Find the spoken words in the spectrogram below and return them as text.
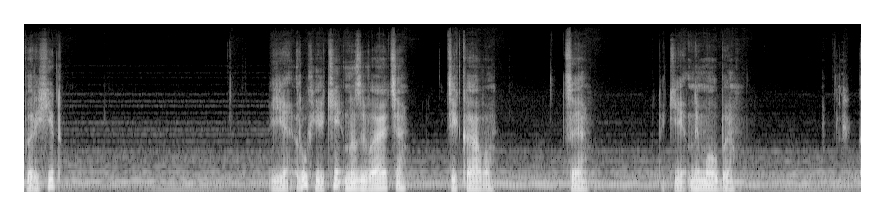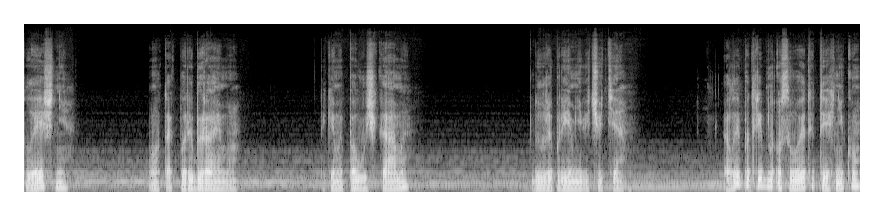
перехід є рухи, які називаються цікаво. Це такі немовби клешні, Отак перебираємо такими павучками. Дуже приємні відчуття. Але потрібно освоїти техніку,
